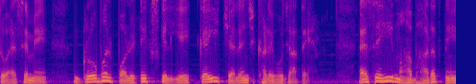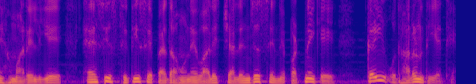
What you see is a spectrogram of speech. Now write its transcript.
तो ऐसे में ग्लोबल पॉलिटिक्स के लिए कई चैलेंज खड़े हो जाते हैं। ऐसे ही महाभारत ने हमारे लिए ऐसी स्थिति से पैदा होने वाले चैलेंजेस से निपटने के कई उदाहरण दिए थे।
